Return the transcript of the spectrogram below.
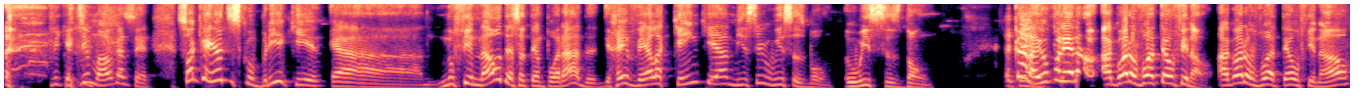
fiquei de mal com a série. Só que aí eu descobri que é, no final dessa temporada revela quem que é a Mr. Wissesbon, Wissesdon. Cara, aí eu falei, agora eu vou até o final. Agora eu vou até o final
